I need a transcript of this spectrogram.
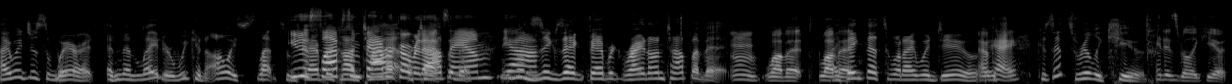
I would just wear it, and then later we can always slap some. You just fabric slap some fabric over that, it. Sam. Yeah. zigzag fabric right on top of it. Mm, love it. Love I it. think that's what I would do. okay. because it's really cute. It is really cute.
